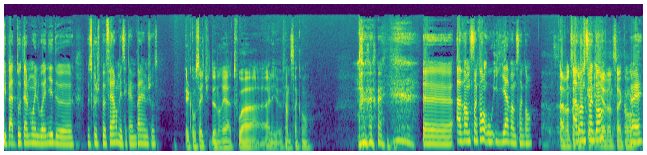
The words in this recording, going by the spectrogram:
n'est pas totalement éloigné de, de ce que je peux faire, mais c'est quand même pas la même chose. Quel conseil tu donnerais à toi, à allez, 25 ans Euh, à 25 ans ou il y a 25 ans À 25 À ans, parce 25 qu'il y a ans 25 ans. Ouais.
